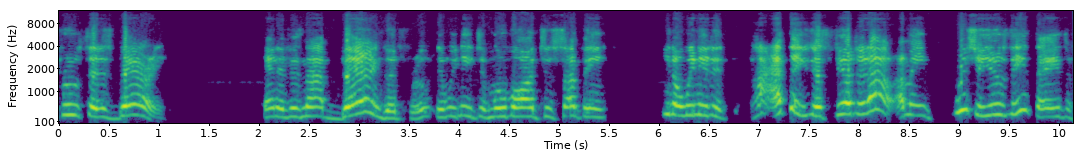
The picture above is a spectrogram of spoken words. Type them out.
fruits that it's bearing. And if it's not bearing good fruit, then we need to move on to something. You know, we need to. I I think you just filter it out. I mean, we should use these things to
